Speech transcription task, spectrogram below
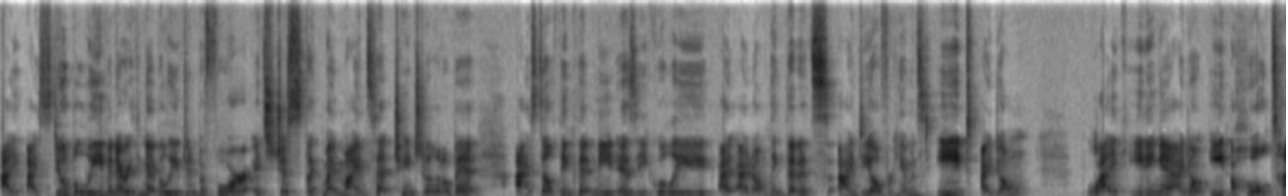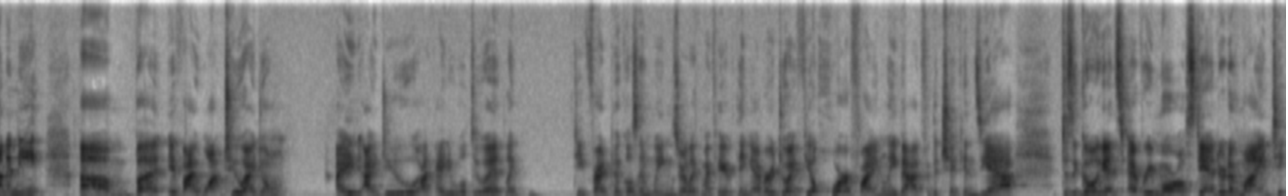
I, I still believe in everything I believed in before. It's just like my mindset changed a little bit. I still think that meat is equally, I, I don't think that it's ideal for humans to eat. I don't like eating it. I don't eat a whole ton of meat, um, but if I want to, I don't, I, I do, I, I will do it. Like deep fried pickles and wings are like my favorite thing ever. Do I feel horrifyingly bad for the chickens? Yeah. Does it go against every moral standard of mine to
